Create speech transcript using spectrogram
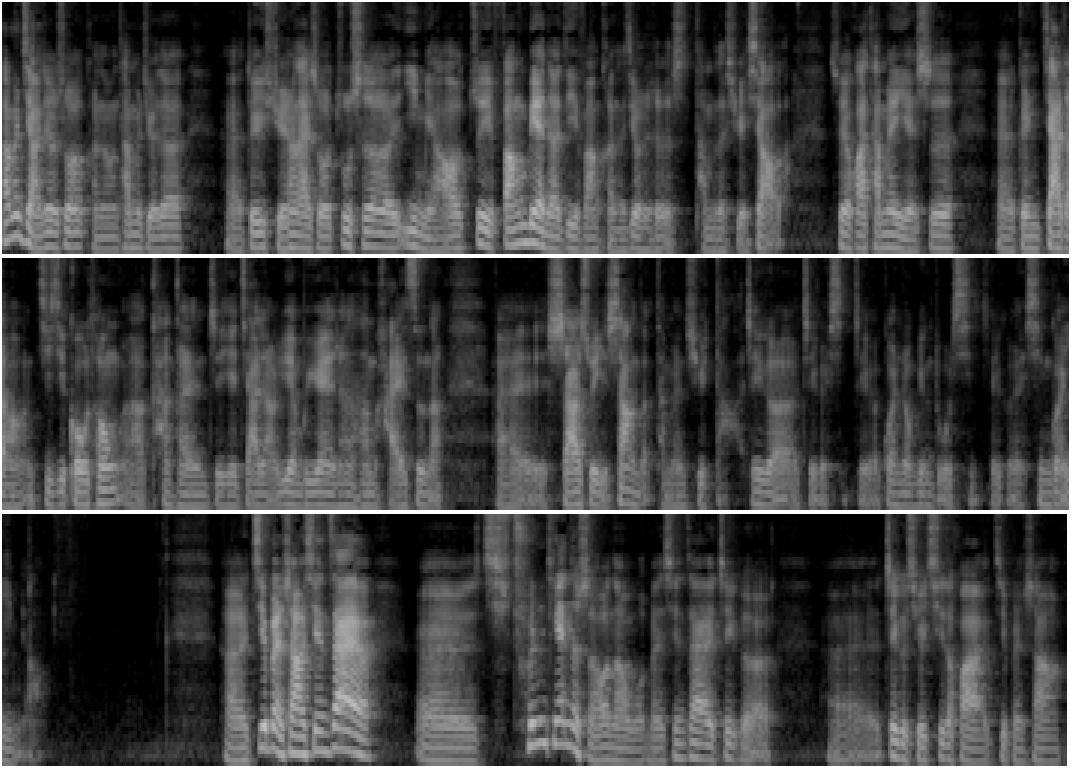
他们讲就是说，可能他们觉得，呃，对于学生来说，注射疫苗最方便的地方可能就是他们的学校了，所以的话他们也是呃跟家长积极沟通啊，看看这些家长愿不愿意让他们孩子呢。呃，十二岁以上的他们去打这个这个这个冠状病毒这个新冠疫苗。呃，基本上现在呃春天的时候呢，我们现在这个呃这个学期的话，基本上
